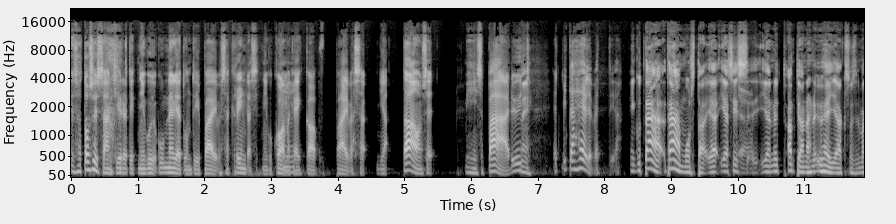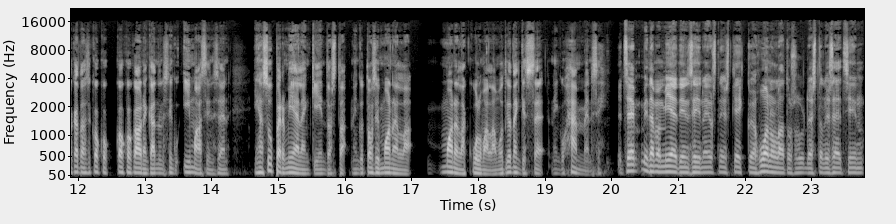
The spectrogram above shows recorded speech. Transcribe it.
ja sä tosissaan kirjoitit niinku joku neljä tuntia päivässä, grindasit niinku kolme mm. keikkaa päivässä, ja tää on se, mihin sä päädyit, Niin. että mitä helvettiä. niin kuin tää, tää musta, ja, ja, siis, ja nyt Antti on nähnyt yhden jakson, sitten mä katsoin sen koko, koko kauden käytännössä niin kuin imasin sen ihan super mielenkiintoista, niin kuin tosi monella, monella kulmalla, mutta jotenkin se niin kuin hämmensi. Et se, mitä mä mietin siinä just niistä keikkojen huonolaatuisuudesta, oli se, että siinä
